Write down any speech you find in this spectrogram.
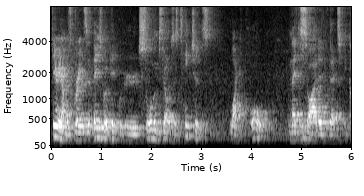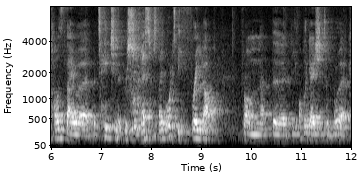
Theory number three is that these were people who saw themselves as teachers, like Paul, and they decided that because they were, were teaching the Christian message, they ought to be freed up from the, the obligation to work.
